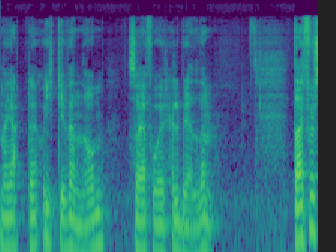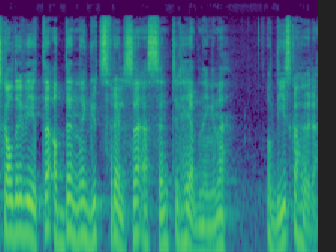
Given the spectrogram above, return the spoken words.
med hjertet og ikke vende om, så jeg får helbrede dem. Derfor skal dere vite at denne Guds frelse er sendt til hedningene, og de skal høre.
